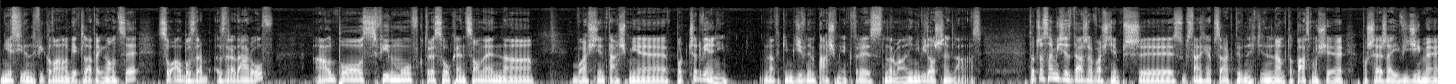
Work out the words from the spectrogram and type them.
niezidentyfikowane obiekty latające są albo z radarów, albo z filmów, które są kręcone na właśnie taśmie podczerwieni, na takim dziwnym paśmie, które jest normalnie niewidoczne dla nas. To czasami się zdarza właśnie przy substancjach psychoaktywnych, kiedy nam to pasmo się poszerza i widzimy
